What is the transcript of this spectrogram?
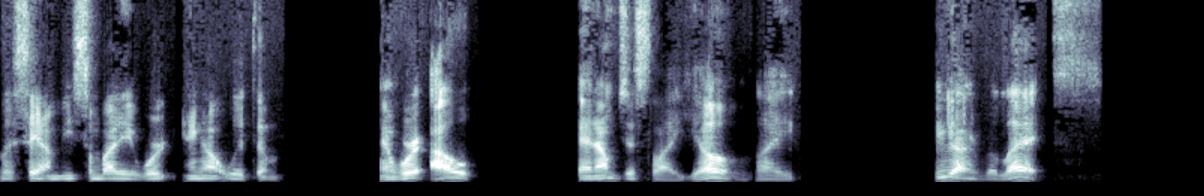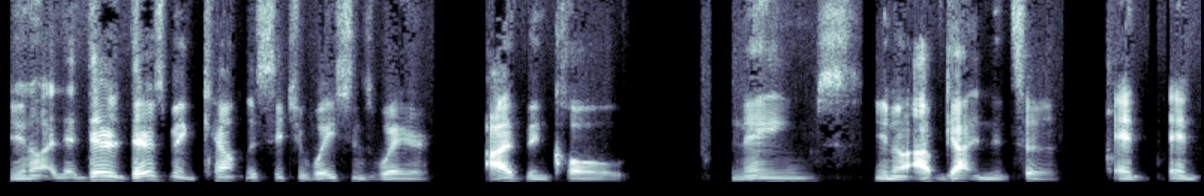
Let's say I meet somebody at work, hang out with them, and we're out, and I'm just like, yo, like, you gotta relax. You know, there there's been countless situations where I've been called names. You know, I've gotten into and and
